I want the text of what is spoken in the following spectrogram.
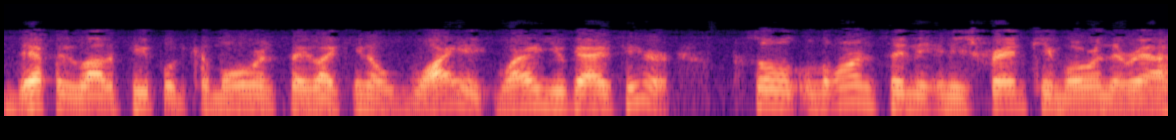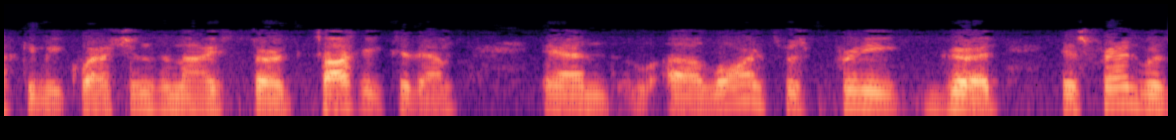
definitely a lot of people would come over and say like, you know, why why are you guys here? So Lawrence and, and his friend came over and they were asking me questions, and I started talking to them, and uh, Lawrence was pretty good. His friend was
